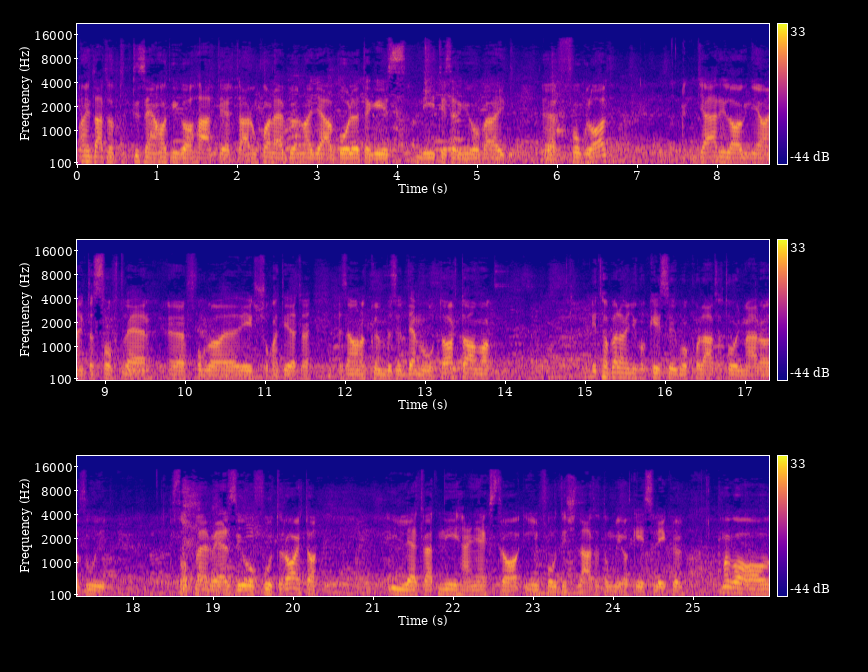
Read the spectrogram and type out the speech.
Amit látott, 16 giga háttértárunk van, ebből nagyjából 5,4 GB foglalt. Gyárilag nyilván itt a szoftver foglal elég sokat, illetve ezen vannak különböző demo tartalmak. Itt ha belemegyünk a készülékbe, akkor látható, hogy már az új szoftververzió fut rajta, illetve hát néhány extra infót is láthatunk még a készülékről. Maga a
